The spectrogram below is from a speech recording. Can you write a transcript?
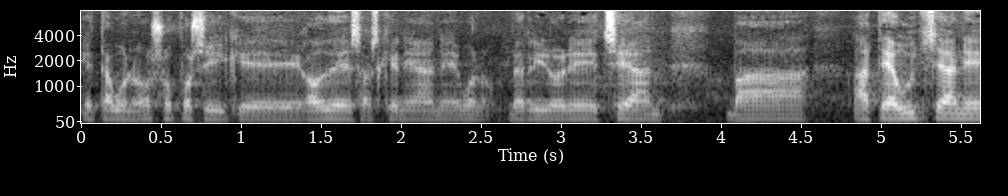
eta bueno, oso posik e, gaude azkenean e, bueno, berriro ere etxean ba, atea utzean e,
